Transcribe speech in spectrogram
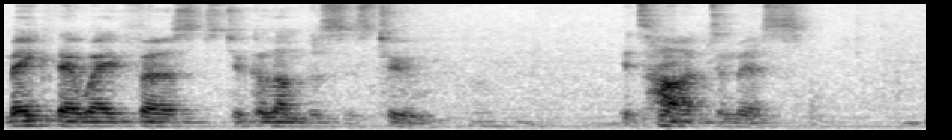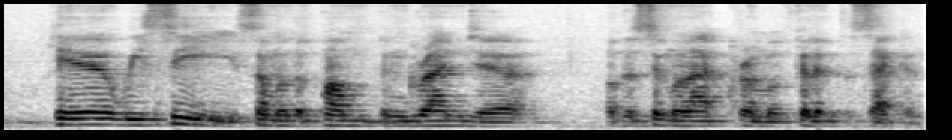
make their way first to Columbus's tomb. It's hard to miss. Here we see some of the pomp and grandeur of the simulacrum of Philip II.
